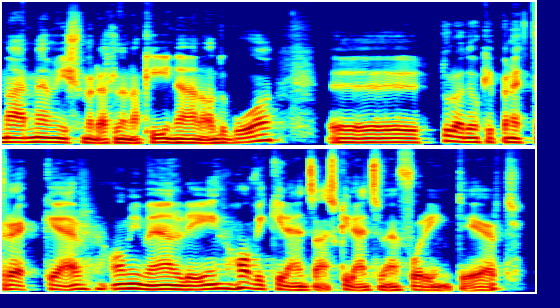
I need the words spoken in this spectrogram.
már nem ismeretlen a kínálatból. Tulajdonképpen egy tracker, ami mellé havi 990 forintért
